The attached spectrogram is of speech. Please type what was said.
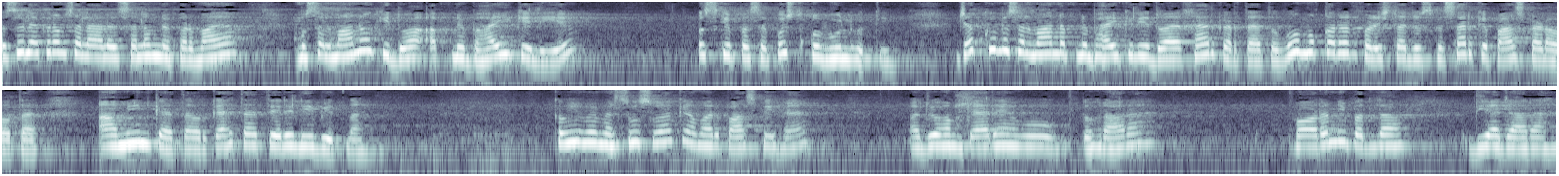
رسول اکرم صلی اللہ علیہ وسلم نے فرمایا، مسلمانوں کی دعا اپنے بھائی کے لیے اس کے پس پشت قبول ہوتی۔ جب کوئی مسلمان اپنے بھائی کے لیے دعائیں خیر کرتا ہے تو وہ مقرر فرشتہ جو اس کے سر کے پاس کھڑا ہوتا ہے، آمین کہتا ہے اور کہتا ہے، تیرے لیے بھی اتنا ہی۔ کبھی میں محسوس ہوا کہ ہمارے پاس بھی ہے؟ اور جو ہم کہہ رہے ہیں وہ دوہرا رہا ہے۔ فوراً ہی بدلا دیا جا رہا ہے،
